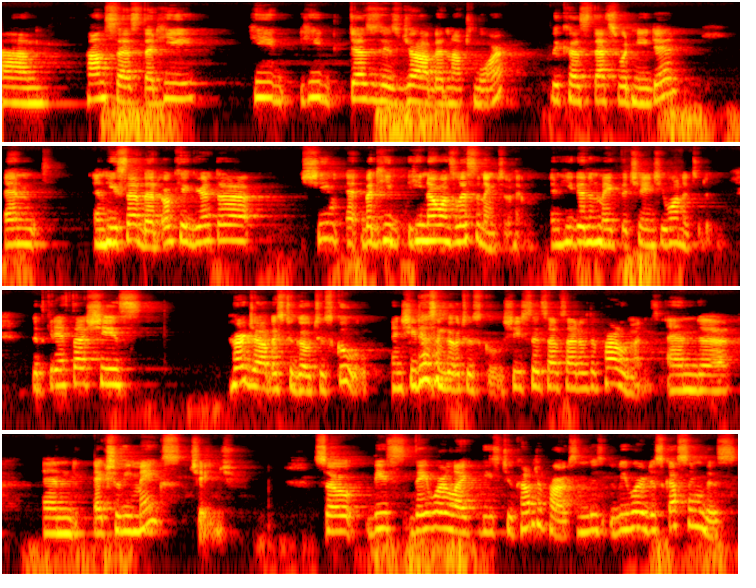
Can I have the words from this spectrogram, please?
um, Hans says that he, he, he does his job and not more, because that's what he did. And, and he said that, okay, Greta, she, but he, he, no one's listening to him and he didn't make the change he wanted to do. But Greta, she's her job is to go to school, and she doesn't go to school. She sits outside of the parliament and uh, and actually makes change. So these they were like these two counterparts, and this, we were discussing this.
